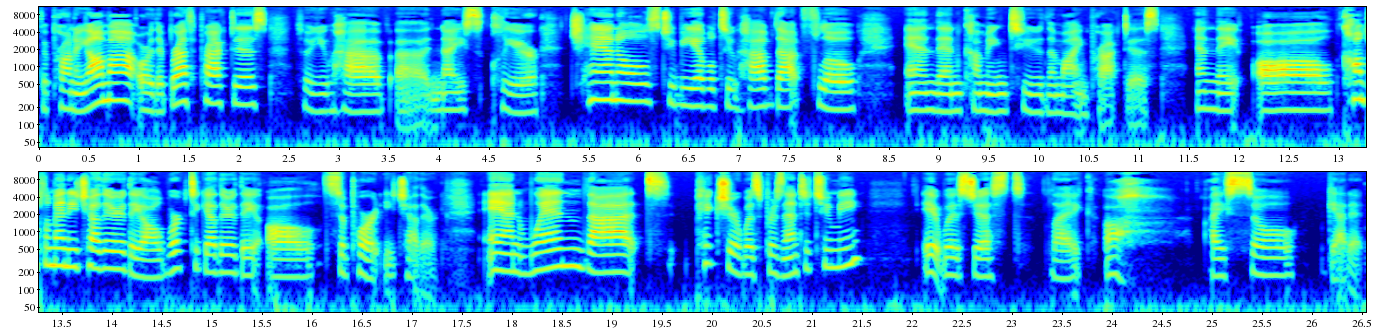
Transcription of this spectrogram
the pranayama or the breath practice. So you have uh, nice, clear channels to be able to have that flow, and then coming to the mind practice. And they all complement each other, they all work together, they all support each other. And when that picture was presented to me, it was just like, oh, I so get it.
